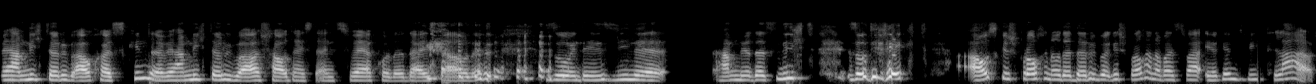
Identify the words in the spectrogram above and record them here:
Wir haben nicht darüber, auch als Kinder, wir haben nicht darüber, ah, schau, da ist ein Zwerg oder da ist da oder so in dem Sinne haben wir das nicht so direkt ausgesprochen oder darüber gesprochen, aber es war irgendwie klar,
